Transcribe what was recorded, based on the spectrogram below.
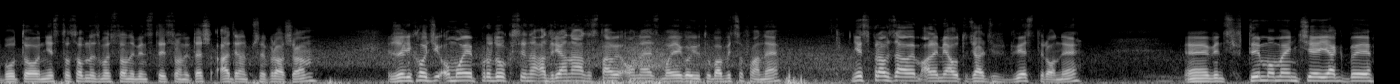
Było to niestosowne z mojej strony, więc z tej strony też Adrian przepraszam. Jeżeli chodzi o moje produkcje na Adriana, zostały one z mojego YouTube'a wycofane. Nie sprawdzałem, ale miało to działać w dwie strony. E, więc w tym momencie jakby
